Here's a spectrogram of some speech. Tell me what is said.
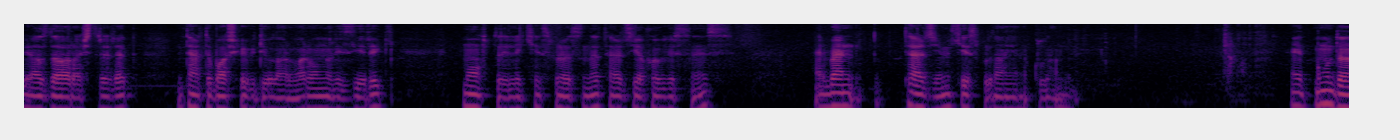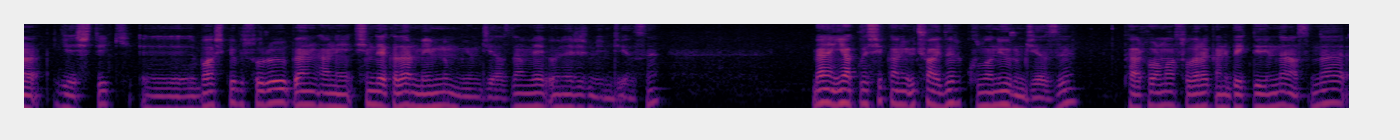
Biraz daha araştırarak. İnternette başka videolar var. Onları izleyerek Monster ile Casper arasında tercih yapabilirsiniz. Yani ben tercihimi Casper'dan yana kullandım. Evet bunu da geçtik. Ee, başka bir soru ben hani şimdiye kadar memnun muyum cihazdan ve önerir miyim cihazı? Ben yaklaşık hani 3 aydır kullanıyorum cihazı. Performans olarak hani beklediğimden aslında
